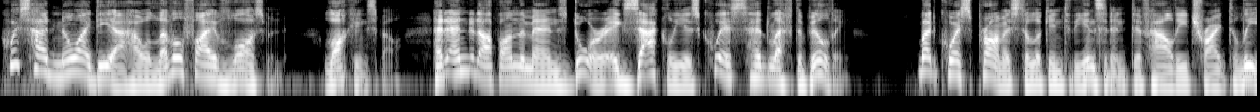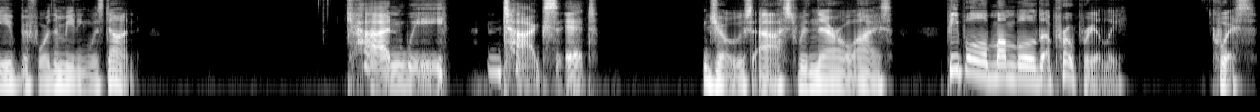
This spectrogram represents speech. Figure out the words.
Quiss had no idea how a level 5 lawsman, locking spell, had ended up on the man's door exactly as Quiss had left the building. But Quiss promised to look into the incident if Haldy tried to leave before the meeting was done. Can we tax it? Joe's asked with narrow eyes. People mumbled appropriately. Quiss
